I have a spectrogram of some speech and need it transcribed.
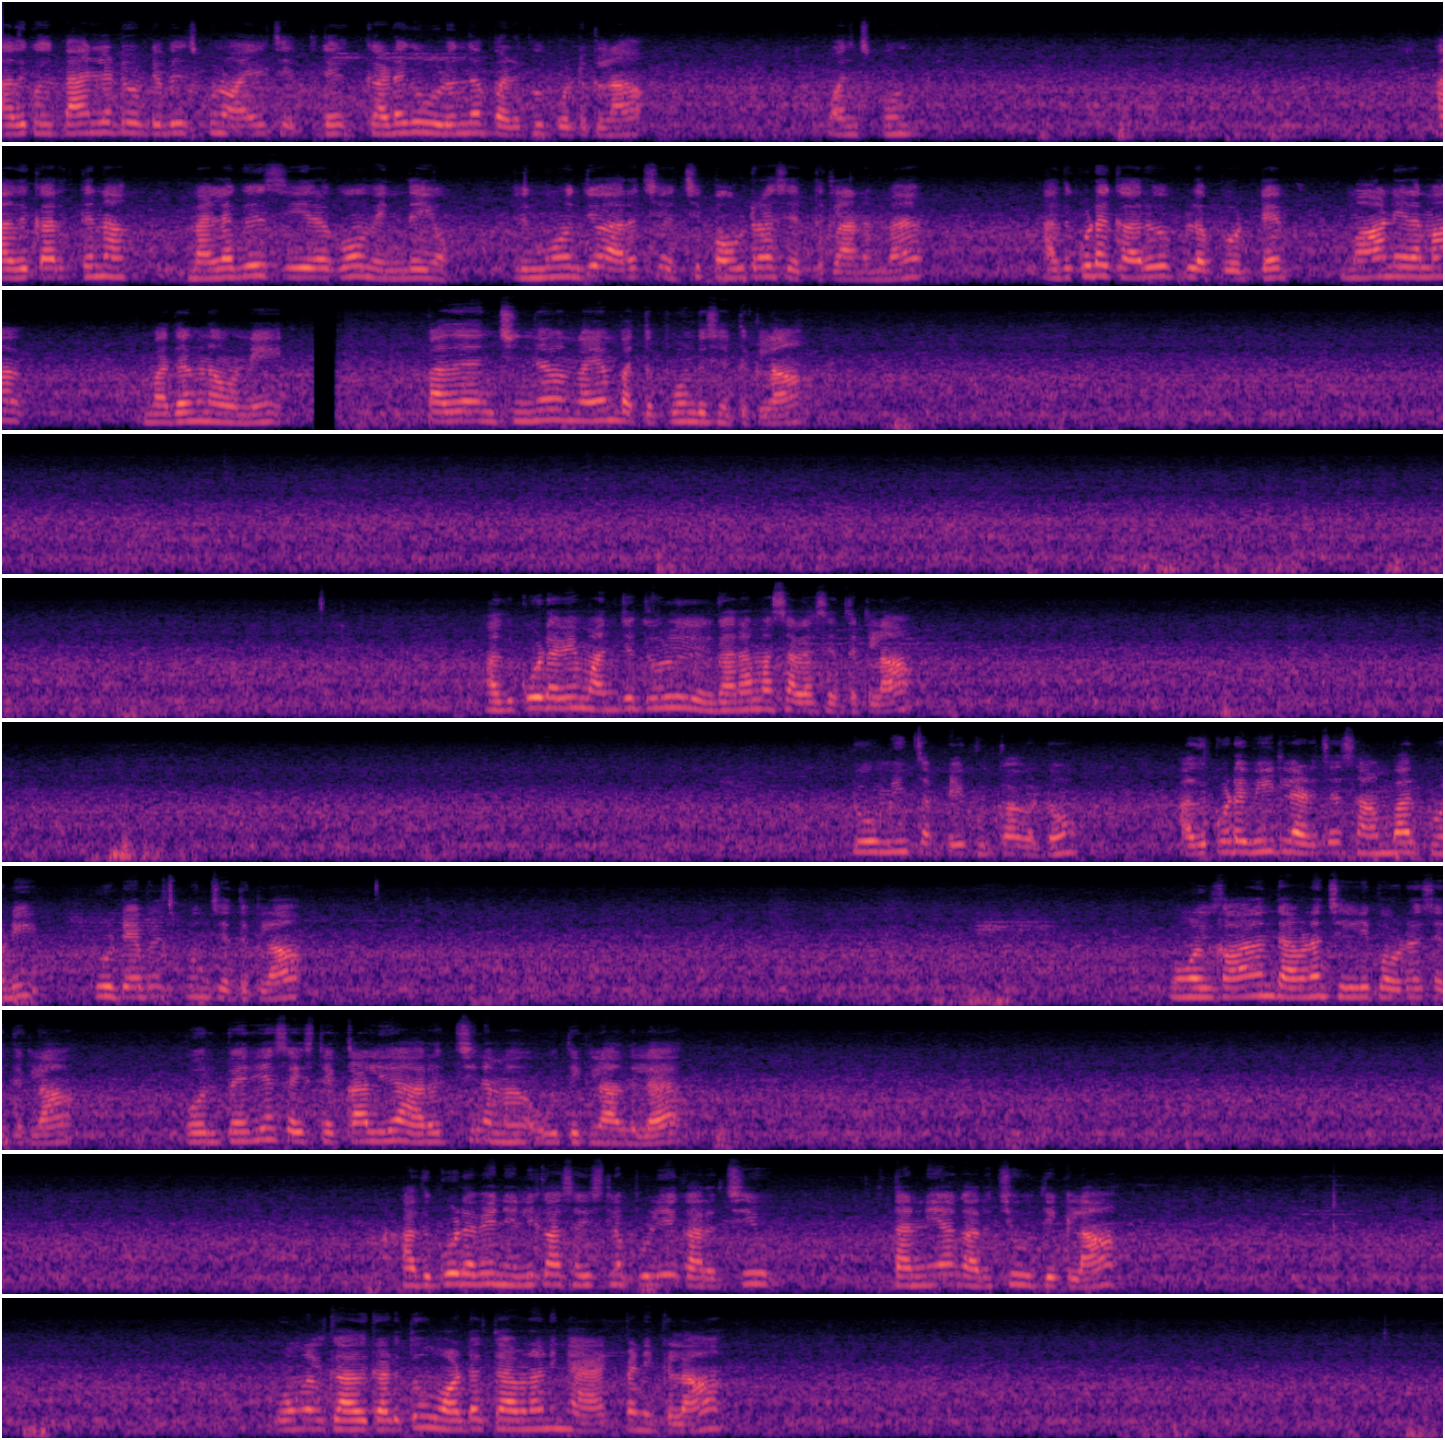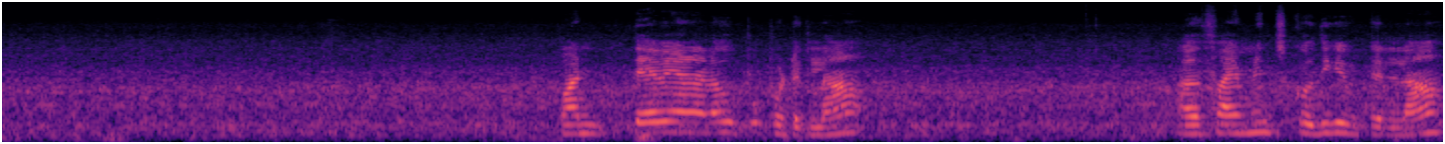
அதுக்கு ஒரு பேனில் டூ டேபிள் ஸ்பூன் ஆயில் சேர்த்துட்டு கடுகு உளுந்த பருப்பு போட்டுக்கலாம். ஒன் ஸ்பூன் அதுக்கடுத்து நான் மிளகு சீரகம் வெந்தயம் இது மூணுத்தையும் அரைச்சி வச்சு பவுடராக சேர்த்துக்கலாம் நம்ம. அது கூட கருவேப்பிலை போட்டு மாநிலமாக வதங்கின உடனே பதினஞ்சு சின்ன வெங்காயம் பத்து பூண்டு சேர்த்துக்கலாம். அது கூடவே மஞ்சத்தூள் கரம் மசாலா சேர்த்துக்கலாம். டூ மினிட்ஸ் அப்படியே குக் ஆகட்டும். அது கூட வீட்டில் அடித்த சாம்பார் பொடி டூ டேபிள் ஸ்பூன் சேர்த்துக்கலாம். உங்களுக்கு காரம் தேவைன்னா சில்லி பவுடர் சேர்த்துக்கலாம். ஒரு பெரிய சைஸ் தக்காளியை அரைச்சி நம்ம ஊற்றிக்கலாம் அதில். அது கூடவே நெல்லிக்காய் சைஸில் புளியை கரைச்சி தண்ணியாக கரைச்சி ஊற்றிக்கலாம் உங்களுக்கு அதுக்கடுத்தும் வாட்டர் தேவைன்னா நீங்கள் ஆட் பண்ணிக்கலாம். ஒன் தேவையான அளவு உப்பு போட்டுக்கலாம். அது ஃபைவ் மினிட்ஸ் கொதிக்க விட்டுடலாம்.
